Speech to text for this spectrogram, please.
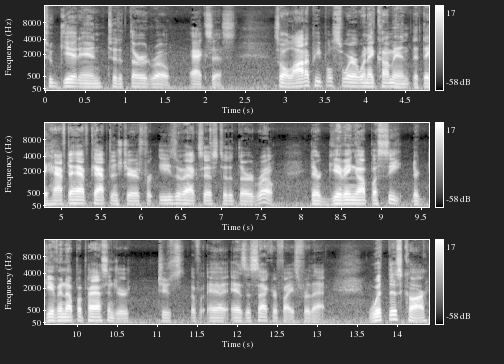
to get into the third row access. So a lot of people swear when they come in that they have to have captain's chairs for ease of access to the third row. They're giving up a seat. They're giving up a passenger to as a sacrifice for that. With this car,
